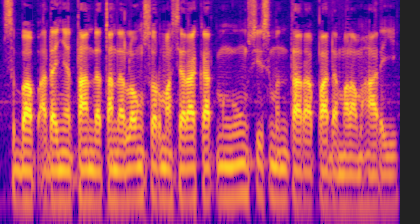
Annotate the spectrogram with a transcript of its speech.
sebab adanya tanda-tanda longsor masyarakat mengungsi sementara pada malam hari.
